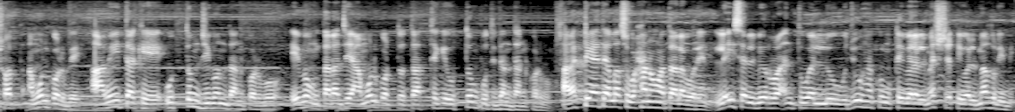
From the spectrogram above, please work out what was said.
সৎ আমল করবে, আমি তাকে উত্তম জীবন দান করব এবং তারা যে আমল করত তার থেকে উত্তম প্রতিদান দান করব আরেকটি আয়াতে আল্লাহ সুবহানাহু ওয়া তাআলা বলেন লাইসাল বিররা আন তুওয়াল্লু ওয়ুজুহাকুম কিবাল আল মাশরিকি ওয়াল মাগরিবি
